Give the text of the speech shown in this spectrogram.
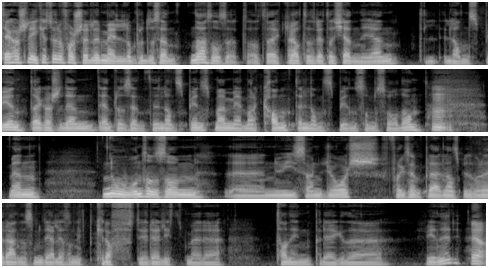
Det er kanskje like store forskjeller mellom produsentene. sånn sett. At Det er ikke alltid lett å kjenne igjen landsbyen. Det er kanskje den, den produsenten i landsbyen som er mer markant enn landsbyen som sådan. Mm. Men noen sånn som uh, Nuit Saint George eksempel, er en landsby hvor det regnes som det er litt, sånn litt kraftigere, litt mer tanninpregede viner. Ja.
